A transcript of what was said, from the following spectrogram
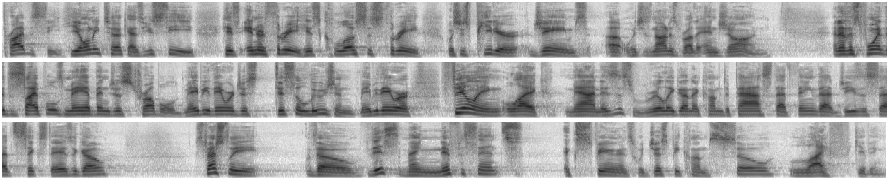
privacy. He only took, as you see, his inner three, his closest three, which is Peter, James, uh, which is not his brother, and John. And at this point, the disciples may have been just troubled. Maybe they were just disillusioned. Maybe they were feeling like, man, is this really going to come to pass, that thing that Jesus said six days ago? Especially though this magnificent experience would just become so life giving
